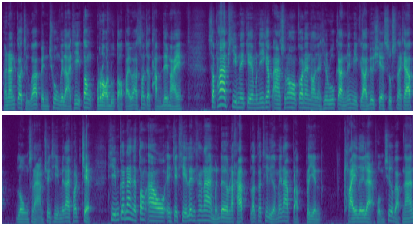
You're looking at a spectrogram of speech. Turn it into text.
เพราะนั้นก็ถือว่าเป็นช่วงเวลาที่ต้องรอดูต่อไปว่าอาร์เซนอลจะทำได้ไหม สภาพทีมในเกมวันนี้ครับอาร์เซนอลก็แน่นอนอย่างที่รู้กันไม่มีกราเบลเชซุสนะครับลงสนามช่วยทีมไม่ได้เพราะเจ็บ ทีมก็น่าจะต้องเอาเอ็นเกเทียเล่นข้างหน้าเหมือนเดิมนะครับแล้วก็ที่เหลือไม่น่าปรับเปลี่ยนใครเลยแหละ ผมเชื่อแบบนั้น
